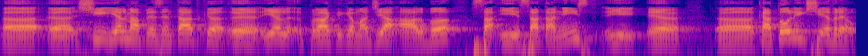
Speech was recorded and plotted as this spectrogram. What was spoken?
Uh, uh, și el mi-a prezentat că uh, el practică magia albă, sa, e satanist, e uh, uh, catolic și evreu.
